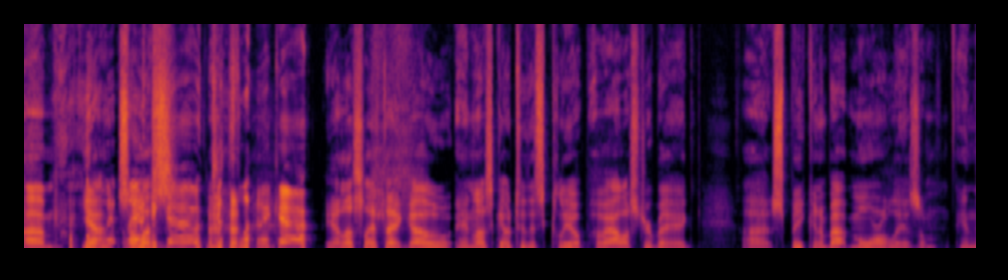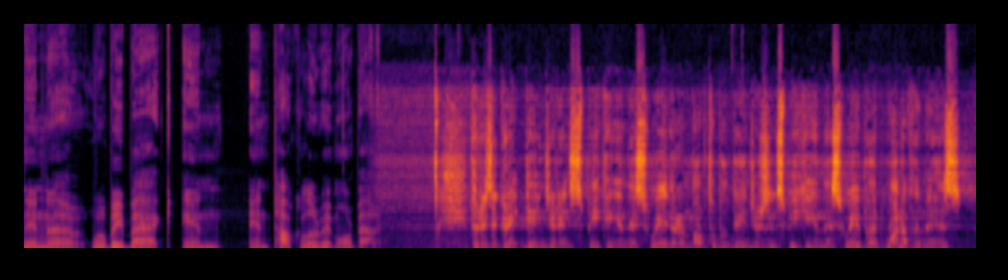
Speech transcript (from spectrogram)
Um, yeah, let, so let let's it go just let it go yeah let's let that go and let's go to this clip of Alistair Begg uh, speaking about moralism, and then uh, we'll be back and and talk a little bit more about it. There is a great danger in speaking in this way. There are multiple dangers in speaking in this way, but one of them is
